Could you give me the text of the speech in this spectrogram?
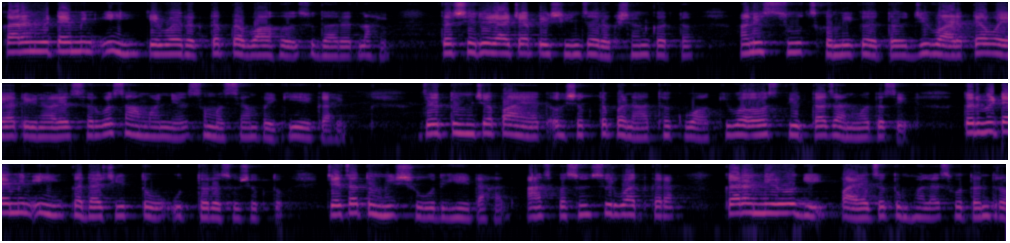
कारण व्हिटॅमिन ई केवळ रक्तप्रवाह सुधारत नाही तर शरीराच्या पेशींचं रक्षण करतं आणि सूज कमी करतं जी वाढत्या वयात येणाऱ्या सर्वसामान्य समस्यांपैकी एक आहे. जर तुमच्या पायात अशक्तपणा थकवा किंवा अस्थिरता जाणवत असेल तर विटॅमिन ई कदाचित तो उत्तर असू शकतो ज्याचा तुम्ही शोध घेत आहात. आजपासून सुरुवात करा कारण निरोगी पायाचं तुम्हाला स्वतंत्र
